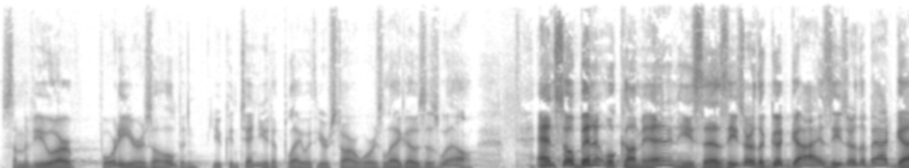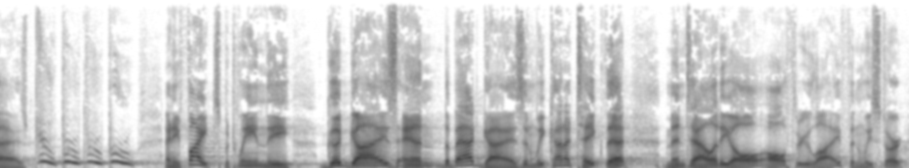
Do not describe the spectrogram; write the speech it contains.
Some of you are 40 years old and you continue to play with your Star Wars Legos as well. And so Bennett will come in and he says, These are the good guys, these are the bad guys. Pew, pew, pew, pew. And he fights between the good guys and the bad guys. And we kind of take that mentality all, all through life and we start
